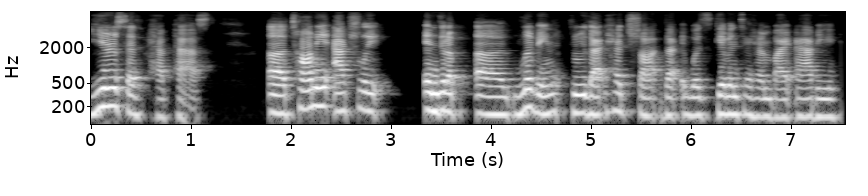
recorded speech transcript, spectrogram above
years have, have passed. Uh, Tommy actually ended up uh, living through that headshot that was given to him by Abby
